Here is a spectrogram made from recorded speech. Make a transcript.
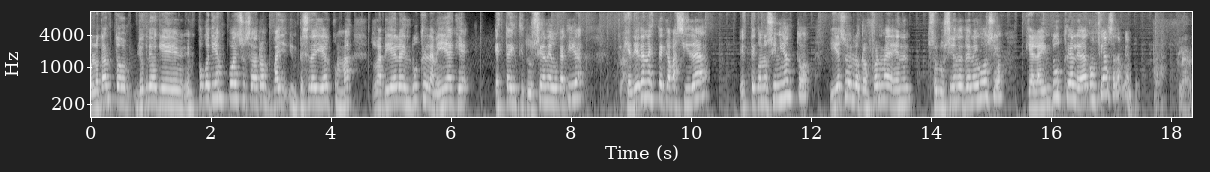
Por lo tanto, yo creo que en poco tiempo eso se va a, empezar a llegar con más rapidez a la industria en la medida que estas instituciones educativas generan esta capacidad, este conocimiento y eso lo transforma en soluciones de negocio que a la industria le da confianza también. Pues. Claro.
